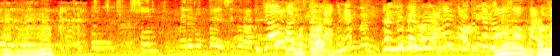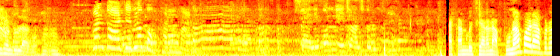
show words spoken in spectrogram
હમ. મસ્ત લાગે. હમ ઠંડુ ઠંડુ લાગે. હમ, હમ. કાકાને બચારાને આપવું ના પડે આપણે.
